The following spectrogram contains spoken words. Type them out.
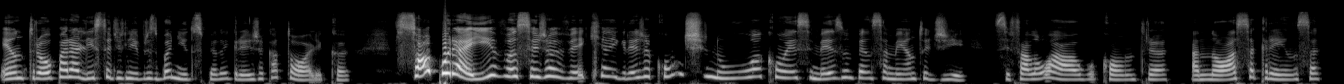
entrou para a lista de livros banidos pela Igreja Católica. Só por aí você já vê que a Igreja continua com esse mesmo pensamento de se falou algo contra a nossa crença,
